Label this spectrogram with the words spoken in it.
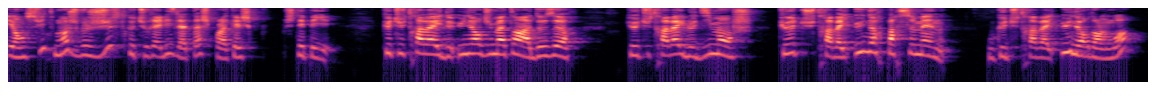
Et ensuite, moi, je veux juste que tu réalises la tâche pour laquelle je, t'ai payé. que tu travailles de 1h du matin à 2h, que tu travailles le dimanche, que tu travailles une heure par semaine ou que tu travailles une heure dans le mois,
